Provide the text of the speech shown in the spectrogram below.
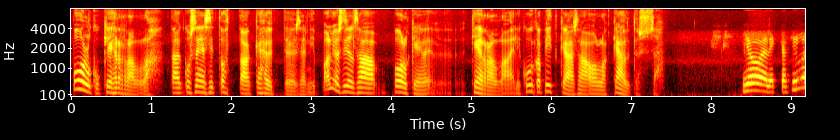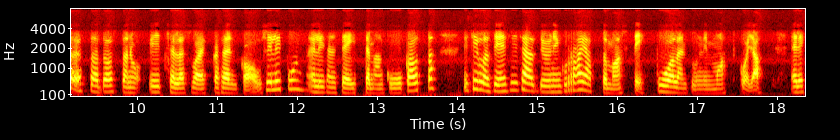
polku kerralla, tai kun sen sitten ottaa käyttöönsä, niin paljon sillä saa polkea kerrallaan? Eli kuinka pitkään saa olla käytössä? Joo, eli silloin jos olet ostanut itsellesi vaikka sen kausilipun, eli sen seitsemän kuukautta, niin silloin siihen sisältyy niin kuin rajattomasti puolen tunnin matkoja – Eli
